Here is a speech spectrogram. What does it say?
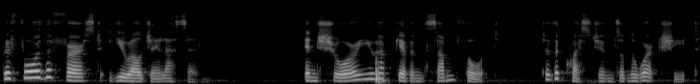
Before the first ULJ lesson, ensure you have given some thought to the questions on the worksheet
